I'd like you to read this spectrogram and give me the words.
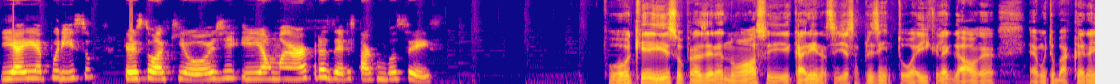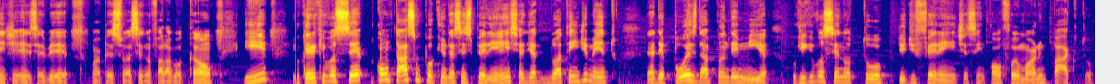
e aí é por isso que eu estou aqui hoje e é um maior prazer estar com vocês. Pô, que isso, o prazer é nosso. E, Karina, você já se apresentou aí, que legal, né? É muito bacana a gente receber uma pessoa assim no Fala Bocão. E eu queria que você contasse um pouquinho dessa experiência de, do atendimento, né? Depois da pandemia. O que, que você notou de diferente, assim? Qual foi o maior impacto?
